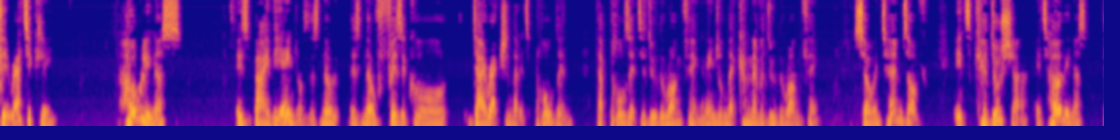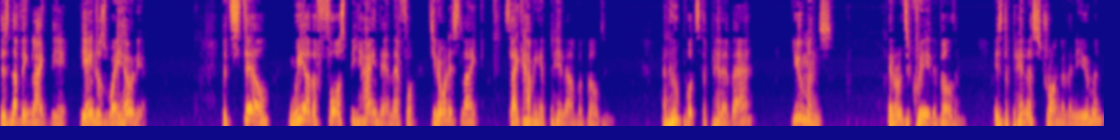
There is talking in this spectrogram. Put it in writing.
theoretically, holiness is by the angels. There's no, there's no physical direction that it's pulled in that pulls it to do the wrong thing. An angel that can never do the wrong thing. So in terms of its kedusha, its holiness, there's nothing like the, the angel's way holier. But still, we are the force behind it. And therefore, do you know what it's like? It's like having a pillar of a building. And who puts the pillar there? Humans. In order to create the building. Is the pillar stronger than a human?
